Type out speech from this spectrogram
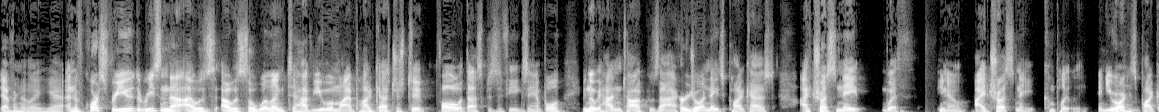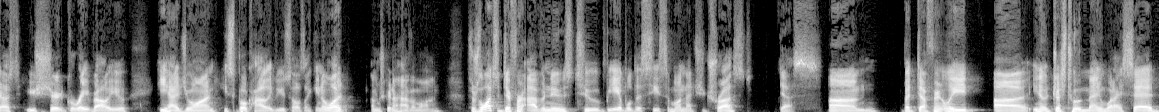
Definitely, yeah. And of course for you, the reason that I was I was so willing to have you on my podcast just to follow with that specific example, even though we hadn't talked, was that I heard you on Nate's podcast. I trust Nate with you know, I trust Nate completely. And you were on his mm-hmm. podcast. You shared great value he had you on. He spoke highly of you. So I was like, you know what? I'm just going to have him on. So there's lots of different avenues to be able to see someone that you trust. Yes. Um, but definitely, uh, you know, just to amend what I said,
